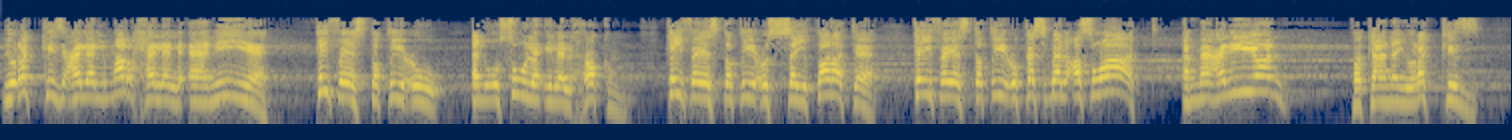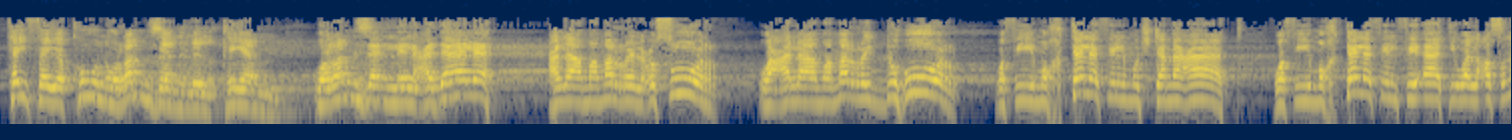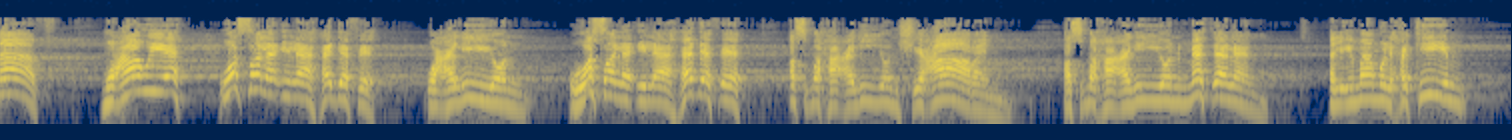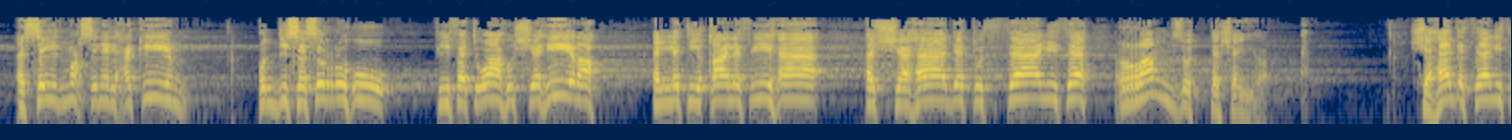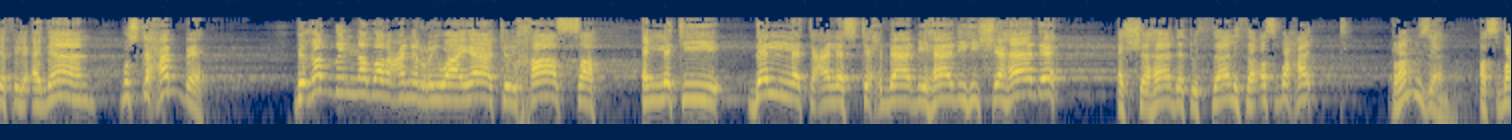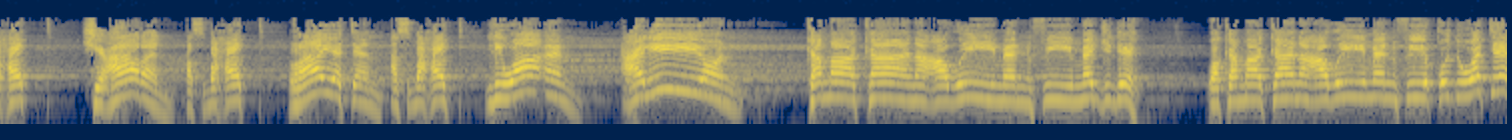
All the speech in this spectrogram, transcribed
يركز على المرحلة الآنية. كيف يستطيع الوصول إلى الحكم؟ كيف يستطيع السيطرة؟ كيف يستطيع كسب الأصوات؟ أما علي فكان يركز كيف يكون رمزا للقيم ورمزا للعدالة على ممر العصور وعلى ممر الدهور وفي مختلف المجتمعات وفي مختلف الفئات والأصناف. معاوية وصل إلى هدفه وعلي وصل إلى هدفه. أصبح علي شعارا. أصبح علي مثلا. الإمام الحكيم السيد محسن الحكيم قدس سره في فتواه الشهيرة التي قال فيها الشهادة الثالثة رمز التشيع. الشهاده الثالثه في الأذان مستحبة. بغض النظر عن الروايات الخاصة التي دلت على استحباب هذه الشهادة الشهادة الثالثة أصبحت رمزا أصبحت شعارا أصبحت راية أصبحت لواء علي كما كان عظيما في مجده وكما كان عظيما في قدوته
